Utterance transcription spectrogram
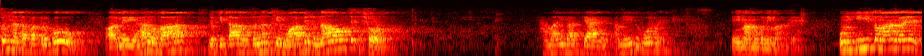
سنت فکر کو اور میری ہر وہ بات جو کتاب و سنت کے موافق نہ ہو، اسے چھوڑو۔ ہماری بات کیا ہے؟ ہم یہی تو بول رہے ہیں۔ یہ اماموں کو نہیں مانتے۔ ہیں ان کی ہی تو مان رہے ہیں۔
